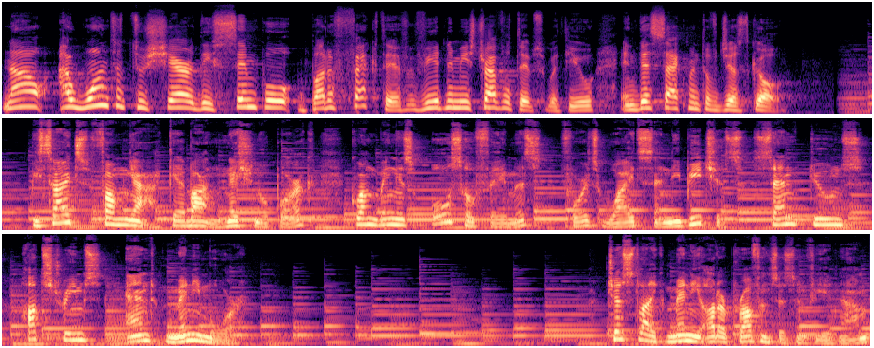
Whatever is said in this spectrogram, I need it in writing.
Now, I wanted to share these simple but effective Vietnamese travel tips with you in this segment of Just Go. Besides Phong Nha Kebang National Park, Quang Binh is also famous for its white sandy beaches, sand dunes, hot streams, and many more. Just like many other provinces in Vietnam,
